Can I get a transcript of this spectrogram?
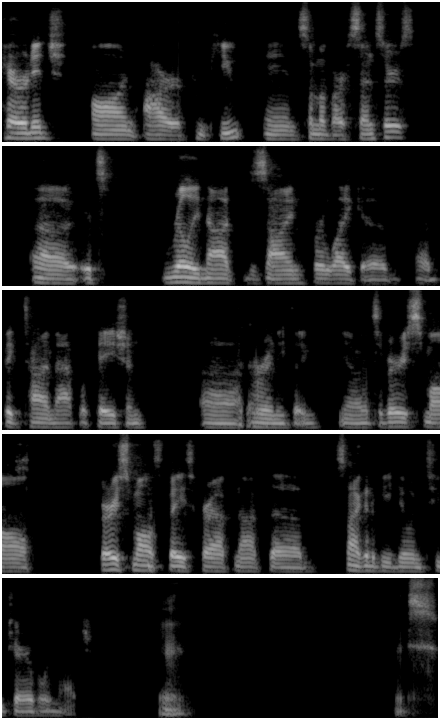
heritage on our compute and some of our sensors. Uh, it's really not designed for like a, a big time application uh, or anything. You know, it's a very small, very small spacecraft. Not uh, it's not going to be doing too terribly much. Mm. Nice.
